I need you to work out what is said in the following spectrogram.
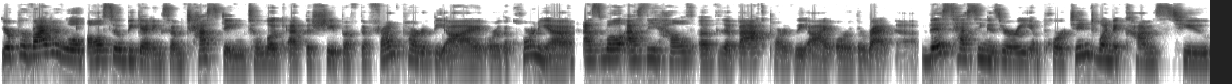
Your provider will also be getting some testing to look at the shape of the front part of the eye or the cornea, as well as the health of the back part of the eye or the retina. This testing is very important when it comes to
